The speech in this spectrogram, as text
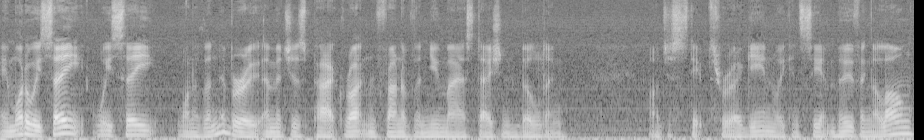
and what do we see? We see one of the Nibiru images parked right in front of the Neumayer Station building. I'll just step through again, we can see it moving along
